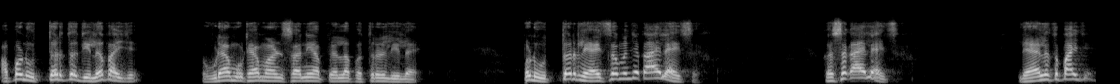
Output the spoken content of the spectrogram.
आपण उत्तर तर दिलं पाहिजे. एवढ्या मोठ्या माणसाने आपल्याला पत्र लिहिलंय. पण उत्तर लिहायचं म्हणजे काय लिहायचं? कसं काय लिहायचं? लिहायला तर पाहिजे.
